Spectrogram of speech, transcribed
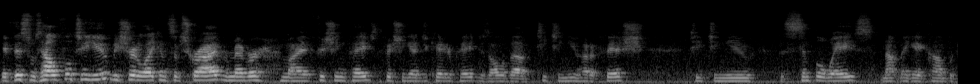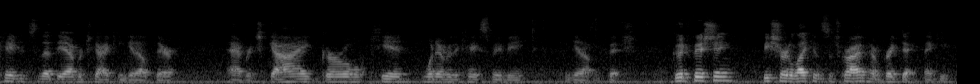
If this was helpful to you, be sure to like and subscribe. Remember, my fishing page, the Fishing Educator page, is all about teaching you how to fish, teaching you the simple ways, not making it complicated so that the average guy can get out there. Average guy, girl, kid, whatever the case may be, can get out and fish. Good fishing. Be sure to like and subscribe. Have a great day. Thank you.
